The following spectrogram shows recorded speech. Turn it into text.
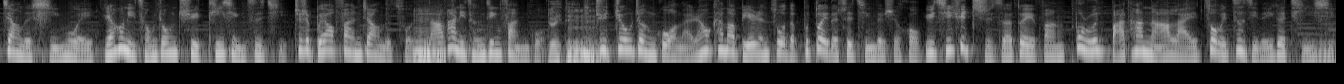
这样的行为？然后你从中去提醒自己，就是不要犯这样的错，哪怕你曾经犯过，对对你去纠正过来，然后看到别人做的不对的事情的时候，与其去指责对方，不如把它拿来作为自己的一个提醒。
